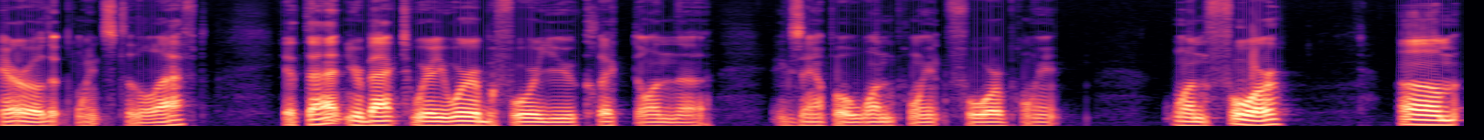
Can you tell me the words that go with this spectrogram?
arrow that points to the left. Hit that, you're back to where you were before you clicked on the example 1.4.14. Um,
